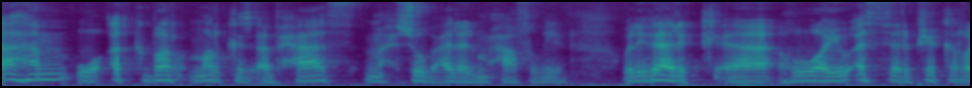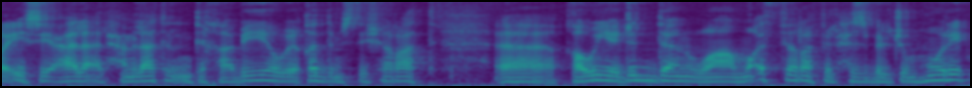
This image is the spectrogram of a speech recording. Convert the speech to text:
أهم وأكبر مركز أبحاث محسوب على المحافظين. ولذلك آه، هو يؤثر بشكل رئيسي على الحملات الانتخابية ويقدم استشارات آه، قوية جدا ومؤثرة في الحزب الجمهوري.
